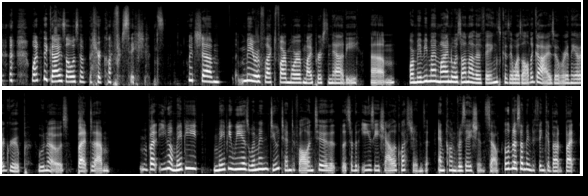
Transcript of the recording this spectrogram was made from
Why do the guys always have better conversations? Which um may reflect far more of my personality. Um, or maybe my mind was on other things because it was all the guys over in the other group. Who knows? But um, but you know, maybe maybe we as women do tend to fall into the, the sort of easy, shallow questions and conversations. So a little bit of something to think about. But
